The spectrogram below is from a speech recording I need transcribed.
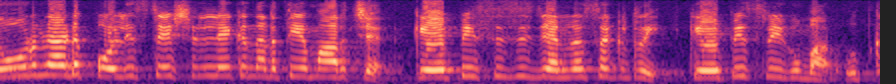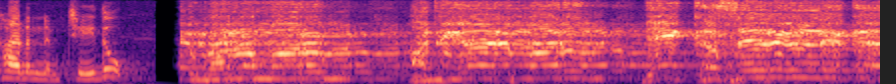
നൂറിനാട് പോലീസ് സ്റ്റേഷനിലേക്ക് നടത്തിയ March K general secretary K Sreekumar ഉദ്ഘാടനം ചെയ്തു. ഈ കസേരകളിലേക്ക്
